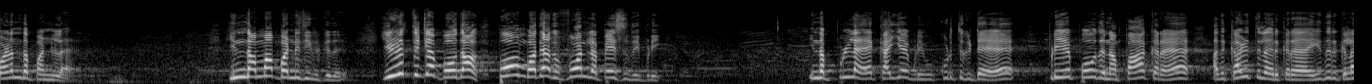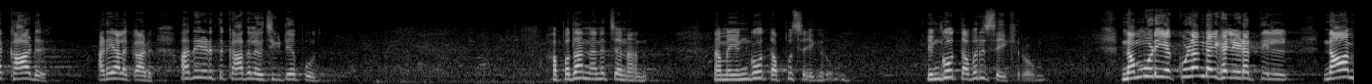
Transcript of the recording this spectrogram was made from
குழந்தை பண்ணல. இந்த அம்மா பண்ணிச்சு இருக்குது. இழுத்துட்டே போதா போகும்போதே அது ஃபோனில் பேசுது இப்படி. இந்த பிள்ளை கையை இப்படி கொடுத்துக்கிட்டு இப்படியே போகுது. நான் பார்க்குறேன் அது கழுத்தில் இருக்கிற இது இருக்குல்ல காடு அடையாள காடு அதை எடுத்து காதில் வச்சுக்கிட்டே போகுது. அப்போ தான் நினச்சேன் நான் நம்ம எங்கோ தப்பு செய்கிறோம். எங்கோ தவறு செய்கிறோம். நம்முடைய குழந்தைகளிடத்தில் நாம்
